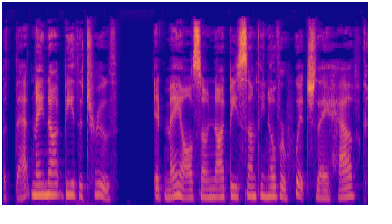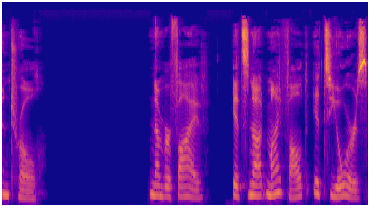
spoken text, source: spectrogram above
but that may not be the truth. It may also not be something over which they have control. Number five, it's not my fault, it's yours.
